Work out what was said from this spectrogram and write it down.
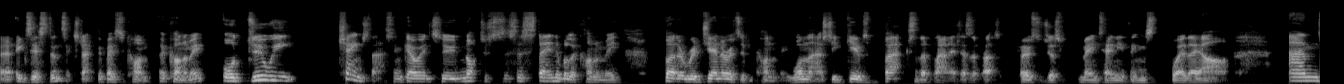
uh, existence, extractive based econ- economy, or do we change that and go into not just a sustainable economy, but a regenerative economy, one that actually gives back to the planet as opposed to just maintaining things where they are? And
